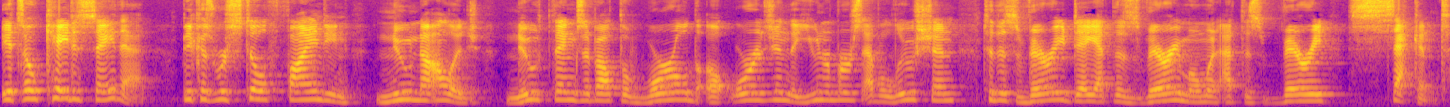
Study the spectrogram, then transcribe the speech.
It's okay to say that because we're still finding new knowledge, new things about the world, the origin, the universe, evolution to this very day, at this very moment, at this very second.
